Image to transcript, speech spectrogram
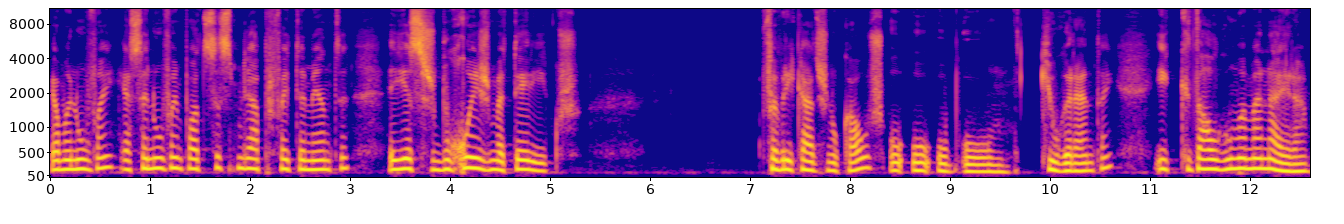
é uma nuvem, essa nuvem pode se assemelhar perfeitamente a esses borrões matéricos fabricados no caos, ou, ou, que o garantem, e que de alguma maneira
